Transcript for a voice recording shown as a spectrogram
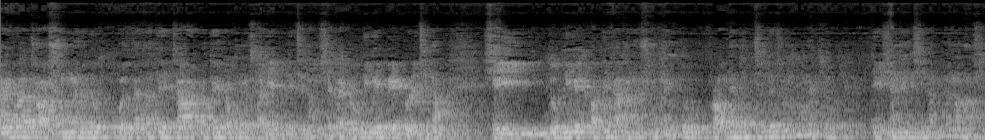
আগেবার যাওয়ার সময় হলো কলকাতাতে যাওয়ার পথে ডকুমেন্টস হারিয়ে ফেলেছিলাম। সেটা ডুপ্লিকেট বের করেছিলাম। সেই ডুপ্লিকেট কপি দেখানোর সময় একটু প্রবলেম হচ্ছিল জন্য একটু টেনশনে ছিলাম জন্য হাসছি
